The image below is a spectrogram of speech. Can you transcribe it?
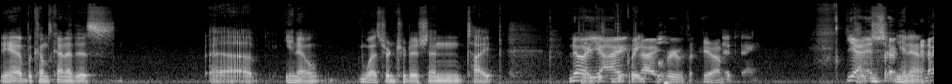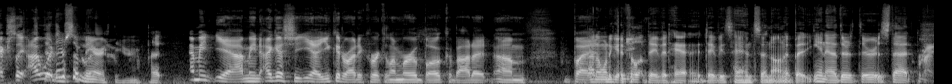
you know, it becomes kind of this, uh, you know, Western tradition type. No, Yeah, yeah, the- the I, I agree with that. Yeah, thing. yeah, and so, you know, and actually, I would. There's some merit there, but I mean, yeah, I mean, I guess yeah, you could write a curriculum or a book about it. Um, but I don't want to get Philip David ha- Davies Hansen on it, but you know, there there is that Right.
